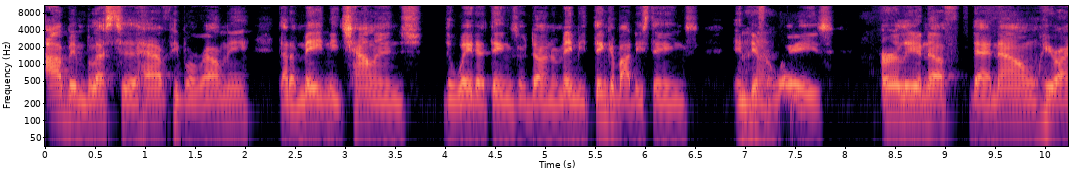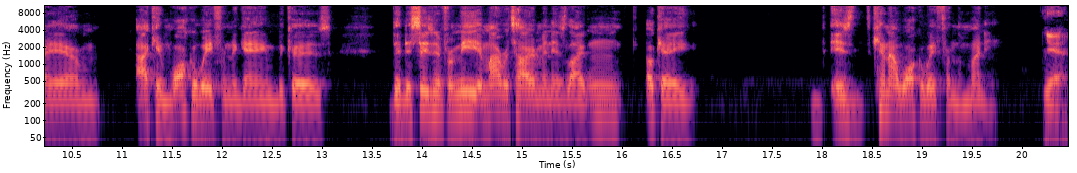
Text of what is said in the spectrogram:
I've been blessed to have people around me that have made me challenge the way that things are done or made me think about these things in Mhm. different ways early enough that now here I am. I can walk away from the game because the decision for me in my retirement is like, mm, okay, is can I walk away from the money? Yeah.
